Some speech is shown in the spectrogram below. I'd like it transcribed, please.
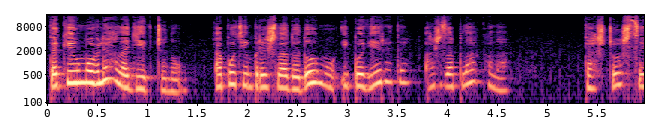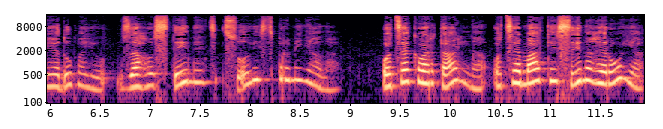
таки умовляла дівчину, а потім прийшла додому і, повірите, аж заплакала. Та що ж це, я думаю, за гостинець совість проміняла? Оце квартальна, оце мати сина героя,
